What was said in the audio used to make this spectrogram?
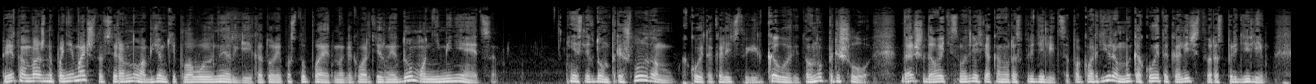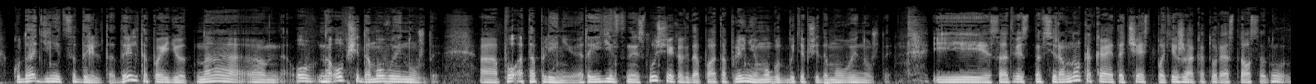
При этом важно понимать, что все равно объем тепловой энергии, который поступает в многоквартирный дом, он не меняется. Если в дом пришло там какое-то количество гигакалорий, то оно пришло. Дальше давайте смотреть, как оно распределится. По квартирам мы какое-то количество распределим. Куда денется дельта? Дельта пойдет на, эм, на общедомовые нужды а, по отоплению. Это единственный случай, когда по отоплению могут быть общедомовые нужды. И, соответственно, все равно какая-то часть платежа, которая остался, ну,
